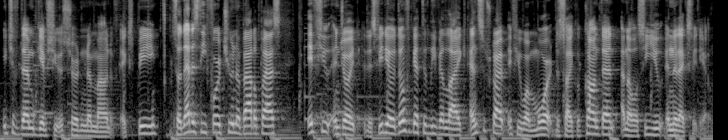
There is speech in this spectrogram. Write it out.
each of them gives you a certain amount of XP. So that is the Fortuna Battle Pass. If you enjoyed this video, don't forget to leave a like and subscribe if you want more The Cycle content. And I will see you in the next video.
